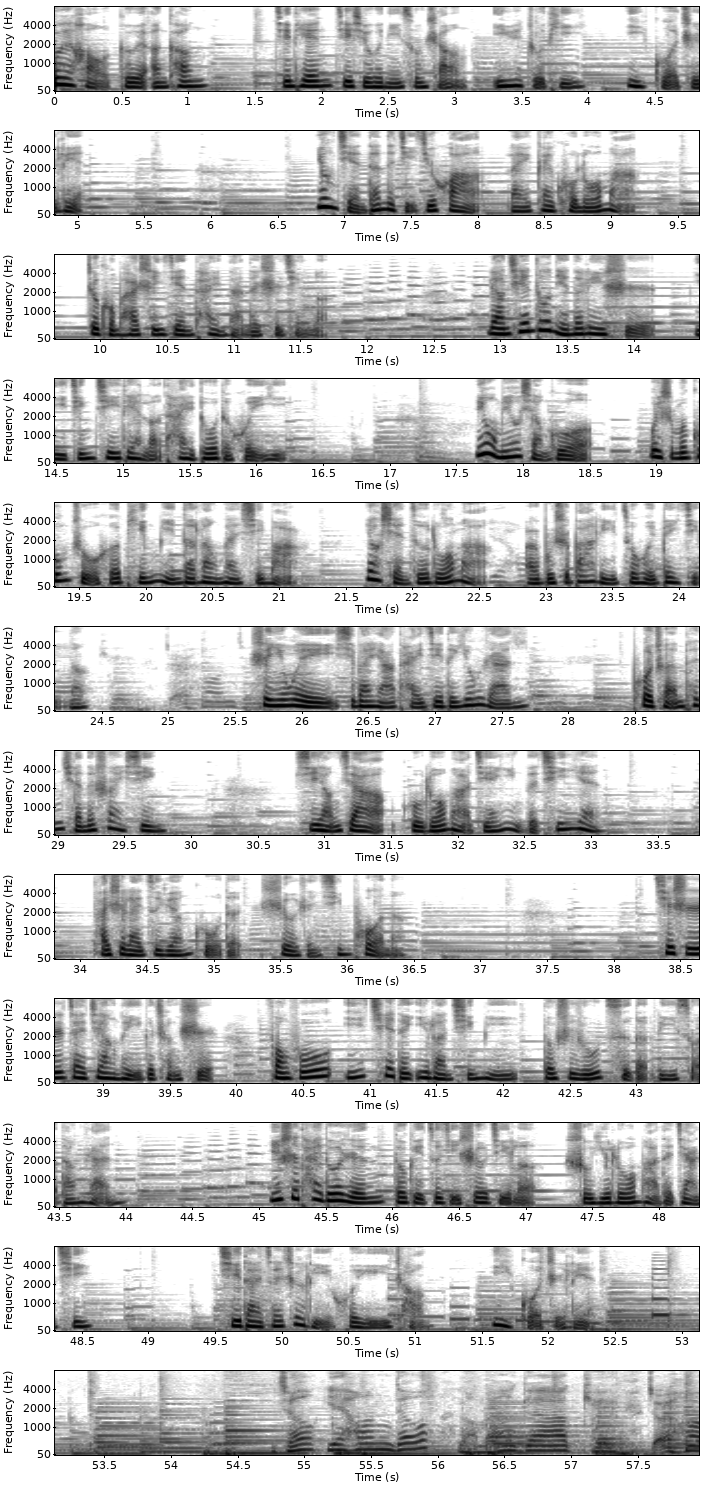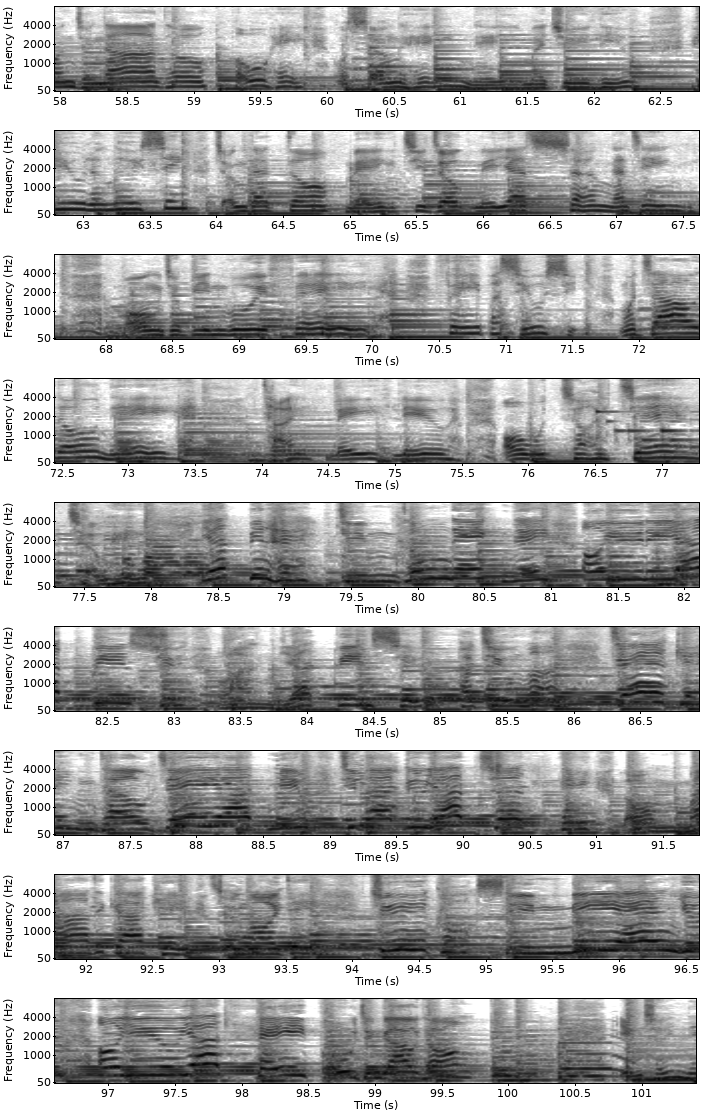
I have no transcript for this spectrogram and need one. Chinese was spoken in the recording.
各位好，各位安康，今天继续为您送上音乐主题《异国之恋》。用简单的几句话来概括罗马，这恐怕是一件太难的事情了。两千多年的历史已经积淀了太多的回忆。你有没有想过，为什么公主和平民的浪漫戏码要选择罗马而不是巴黎作为背景呢？是因为西班牙台阶的悠然？破船喷泉的率性，夕阳下古罗马剪影的凄艳，还是来自远古的摄人心魄呢？其实，在这样的一个城市，仿佛一切的意乱情迷都是如此的理所当然。于是，太多人都给自己设计了属于罗马的假期，期待在这里会有一场异国之恋。昨夜看到罗马假期，在看着那套好戏，我想起你迷住了漂亮女星，长得多美，似足你一双眼睛，望着便会飞，飞八小时我找到你，太美了，我活在这场戏，一边吃甜筒的你，我与你一边说。一边笑拍照吗？这镜头这一秒，似拍了一出戏。罗马的假期，最爱的主角是 me and you，我要一起抱进教堂，迎娶你。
